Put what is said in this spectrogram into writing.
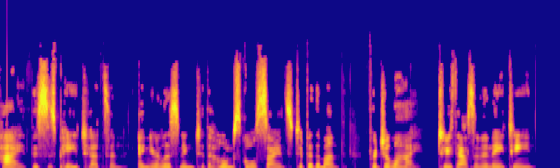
Hi, this is Paige Hudson, and you're listening to the Homeschool Science Tip of the Month for July 2018.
